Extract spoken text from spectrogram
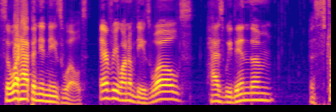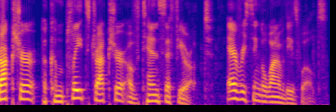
So what happened in these worlds? Every one of these worlds has within them a structure, a complete structure of 10 sephirot. Every single one of these worlds.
